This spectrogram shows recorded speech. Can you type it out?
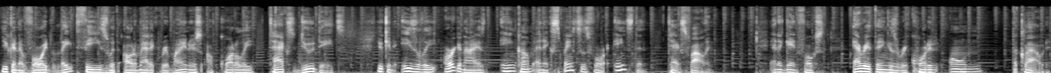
You can avoid late fees with automatic reminders of quarterly tax due dates. You can easily organize income and expenses for instant tax filing. And again, folks, everything is recorded on the cloud.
